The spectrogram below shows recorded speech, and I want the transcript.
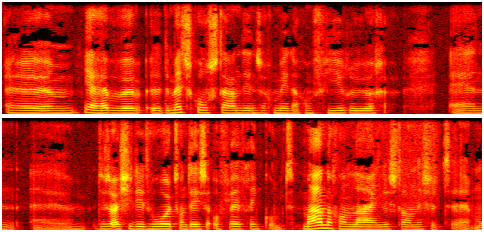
ehm, ja, hebben we de matchcall staan dinsdagmiddag om 4 uur. En ehm, dus als je dit hoort, want deze aflevering komt maandag online, dus dan is het, uh,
